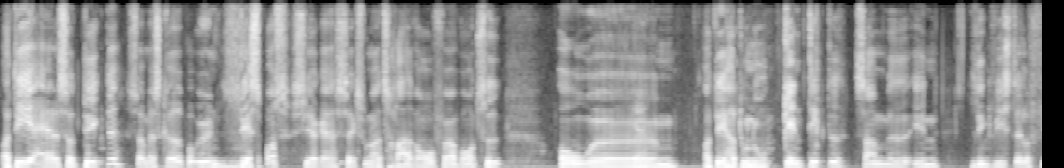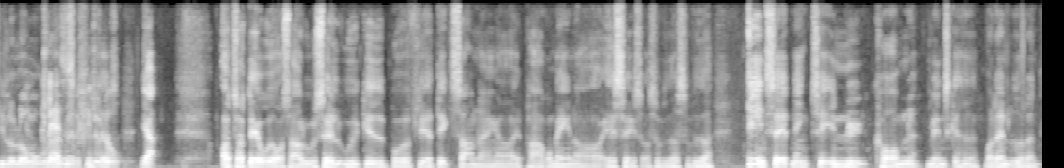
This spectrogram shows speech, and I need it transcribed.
Og det er altså digte, som er skrevet på øen Lesbos, cirka 630 år før vores tid. Og, øh, ja. og det har du nu gendigtet sammen med en lingvist eller filolog. En klassisk filolog. Ja, og så derudover så har du selv udgivet både flere digtsamlinger, et par romaner og essays osv. osv. Din sætning til en ny kommende menneskehed, hvordan lyder den?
